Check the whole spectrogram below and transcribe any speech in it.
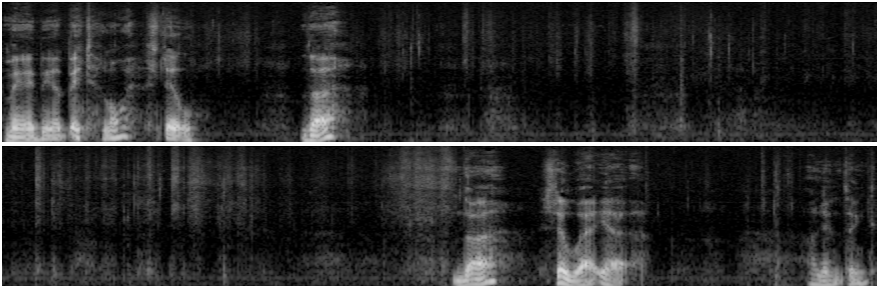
Maybe a bit lower still. There. There. Still wet yet. I didn't think.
